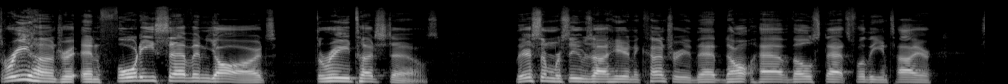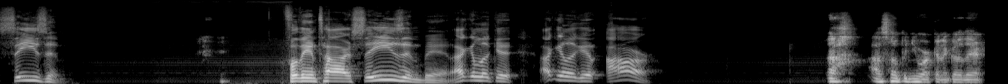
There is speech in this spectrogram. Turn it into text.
347 yards, three touchdowns. There's some receivers out here in the country that don't have those stats for the entire season. For the entire season, Ben. I can look at I can look at our Ugh, I was hoping you weren't going to go there.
